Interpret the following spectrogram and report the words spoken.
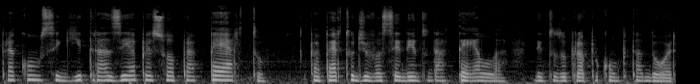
para conseguir trazer a pessoa para perto, para perto de você dentro da tela, dentro do próprio computador.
